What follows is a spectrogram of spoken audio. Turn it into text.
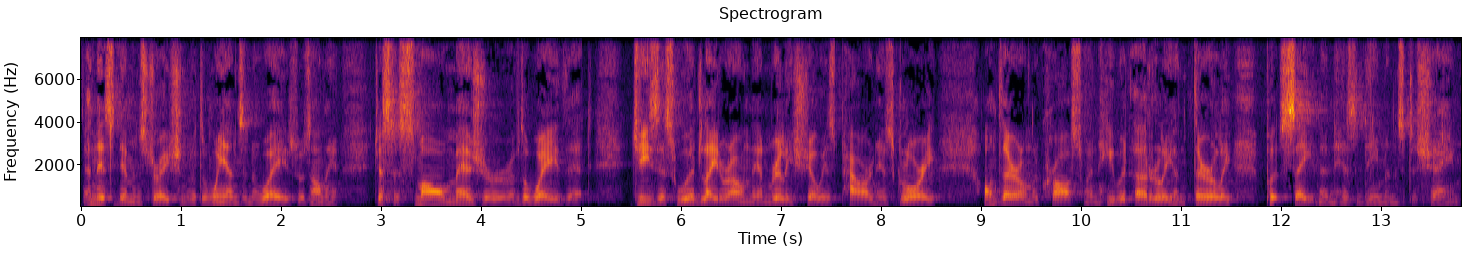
and this demonstration with the winds and the waves was only just a small measure of the way that Jesus would later on then really show his power and his glory on there on the cross when he would utterly and thoroughly put Satan and his demons to shame.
